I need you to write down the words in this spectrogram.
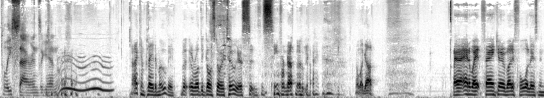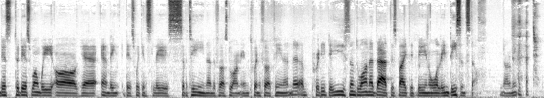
police sirens again. I can play the movie, but Erotic Ghost Story 2 is a scene from that movie. oh my god. Uh, anyway, thank you everybody for listening this to this one. We are uh, ending this week in Sleaze 17 and the first one in 2013, and a pretty decent one at that, despite it being all indecent stuff. You know what I mean?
